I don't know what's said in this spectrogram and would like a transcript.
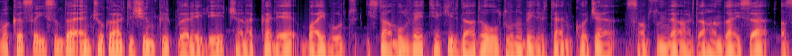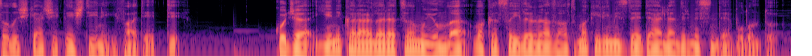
Vaka sayısında en çok artışın Kırklareli, Çanakkale, Bayburt, İstanbul ve Tekirdağ'da olduğunu belirten Koca, Samsun ve Ardahan'da ise azalış gerçekleştiğini ifade etti. Koca, yeni kararlara tam uyumla vaka sayılarını azaltmak elimizde değerlendirmesinde bulundu.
